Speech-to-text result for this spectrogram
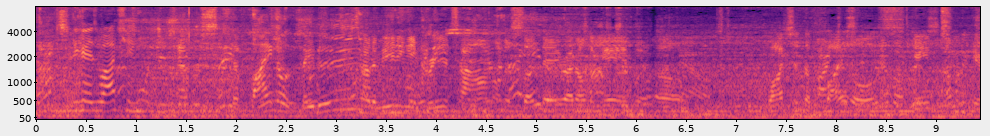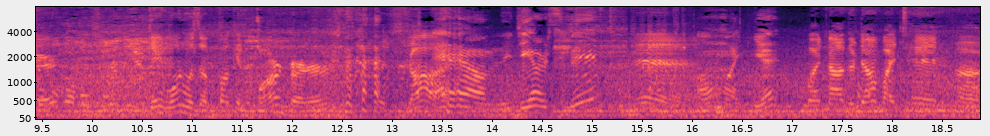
that's You guys watching? one you've never seen. The finals, baby. had a meeting in Koreatown on a Sunday right on the game, but um, watching the finals, game two here. Game one was a fucking barn burner. Good God, Damn, the J.R. Smith. man. Oh my god. But no, they're down by 10. Uh,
